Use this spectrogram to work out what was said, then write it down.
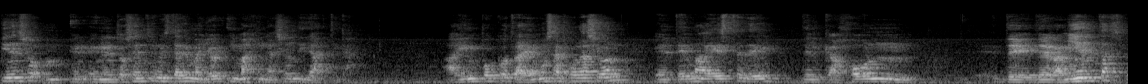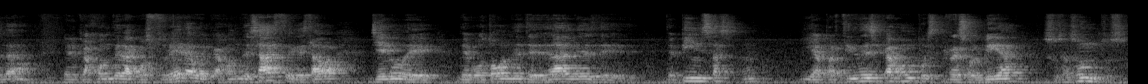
pienso, en, el docente universitario, mayor imaginación didáctica. Ahí un poco traemos a colación el tema este de, del cajón de, herramientas, ¿verdad? El cajón de la costurera o el cajón de sastre que estaba lleno de, de botones, de dedales, de, de pinzas, y a partir de ese cajón pues resolvía sus asuntos.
